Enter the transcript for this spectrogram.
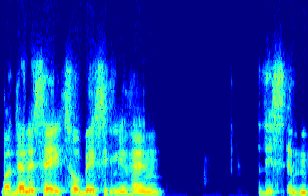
But then I say, so basically then this um,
